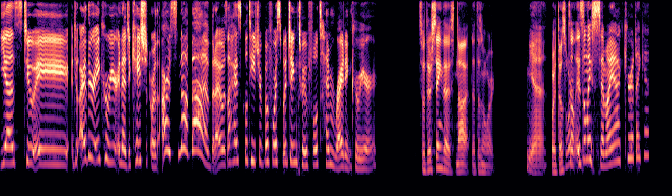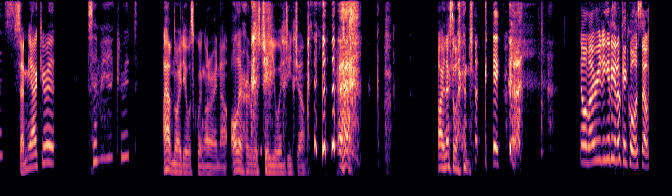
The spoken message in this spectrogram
yes, to a to either a career in education or the arts, not bad. But I was a high school teacher before switching to a full time writing career. So they're saying that it's not. That doesn't work, Yeah, or it does work. it's only semi accurate, I guess. Semi accurate. Semi accurate. I have no idea what's going on right now. All I heard was J U N G Jung. All right, next one. Okay. Oh, am I reading it again? Okay, cool. So,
